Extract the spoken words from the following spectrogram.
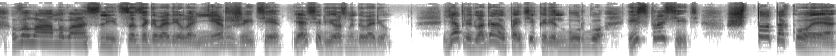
— Вламова ослица заговорила. «Не ржите, я серьезно говорю». Я предлагаю пойти к Оренбургу и спросить, что такое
